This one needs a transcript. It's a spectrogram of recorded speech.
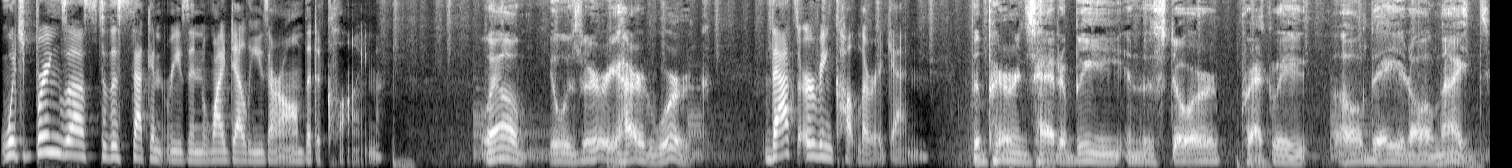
Which brings us to the second reason why delis are on the decline. Well, it was very hard work. That's Irving Cutler again. The parents had to be in the store practically all day and all night.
